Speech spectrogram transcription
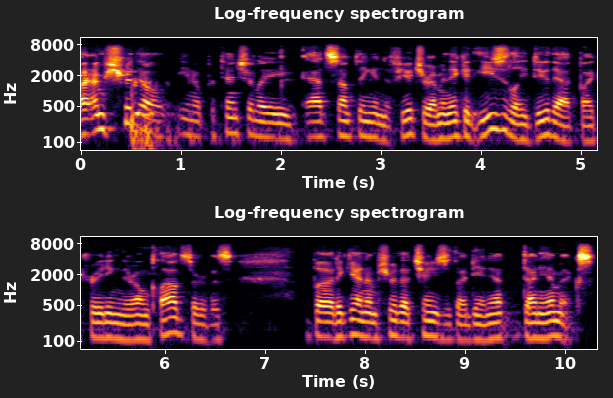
I- I'm sure they'll, you know, potentially add something in the future. I mean, they could easily do that by creating their own cloud service. But again, I'm sure that changes the dyna- dynamics.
